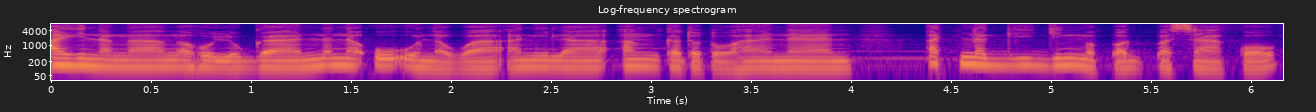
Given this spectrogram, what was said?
ay nangangahulugan na nauunawaan nila ang katotohanan at nagiging mapagpasakop?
